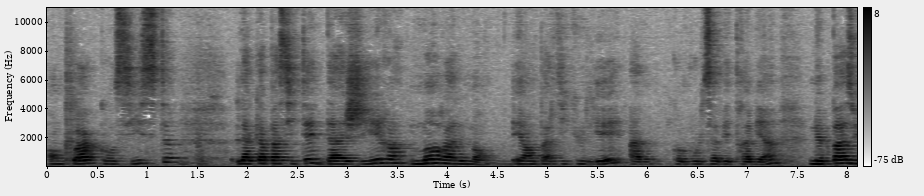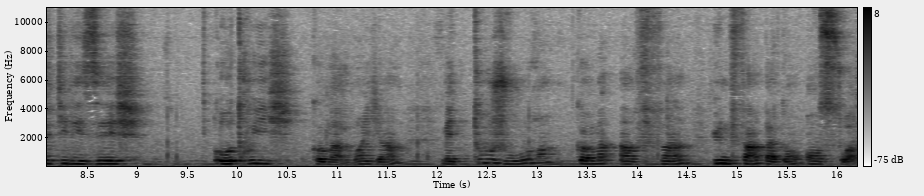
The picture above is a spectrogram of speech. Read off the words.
en quoi consiste la capacité d'agir moralement et en particulier, comme vous le savez très bien, ne pas utiliser autrui comme un moyen, mais toujours comme un fin, une fin pardon, en soi.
